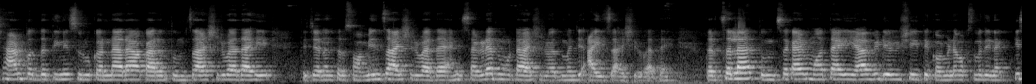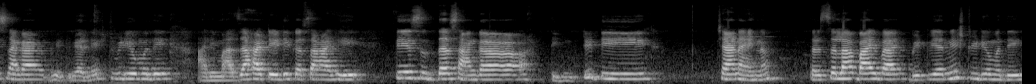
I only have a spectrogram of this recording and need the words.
छान पद्धतीने सुरू करणार आहोत कारण तुमचा आशीर्वाद आहे. त्याच्यानंतर स्वामींचा आशीर्वाद आहे आणि सगळ्यात मोठा आशीर्वाद म्हणजे आईचा आशीर्वाद आहे. तर चला तुमचं काय मत आहे या व्हिडिओविषयी ते कमेंट बॉक्समध्ये नक्कीच सांगा. भेटूया नेक्स्ट व्हिडिओमध्ये आणि माझा हा टेडी कसा आहे? ते सुद्धा सांगा. टिंग टिटिक छान आहे ना? तर चला बाय बाय भेटूया नेक्स्ट व्हिडिओमध्ये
